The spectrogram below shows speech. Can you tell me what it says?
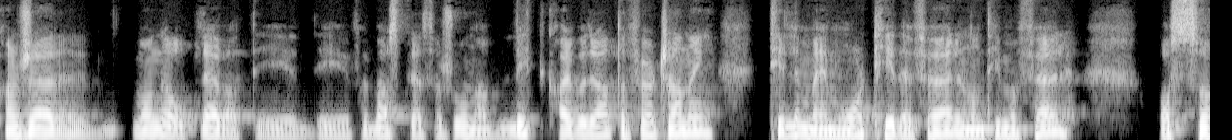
Kanskje mange opplever at de, de får best prestasjon av litt karbohydrater før trening, til og med i måltidet før, noen timer før. Og så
